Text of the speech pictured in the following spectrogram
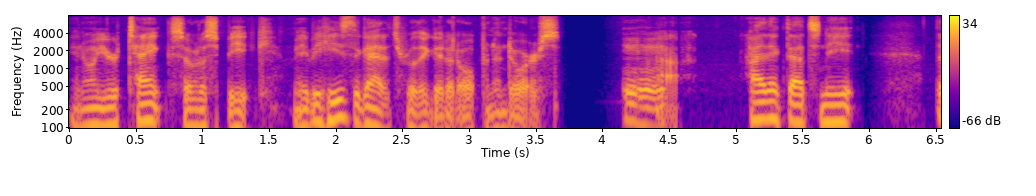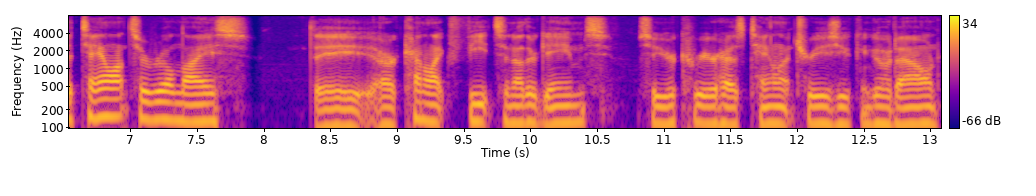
you know, your tank, so to speak. Maybe he's the guy that's really good at opening doors. Mhm. Uh, I think that's neat. The talents are real nice. They are kind of like feats in other games. So your career has talent trees you can go down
